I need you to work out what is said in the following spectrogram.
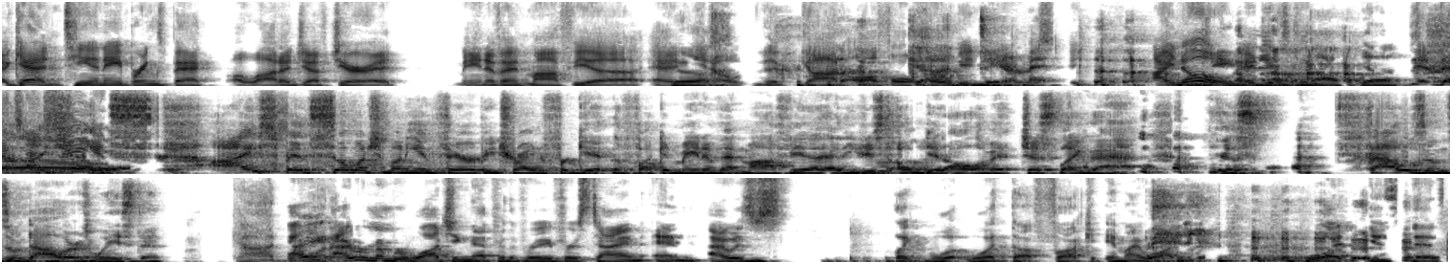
again, TNA brings back a lot of Jeff Jarrett, main event mafia, and you know the god awful God Hogan damn years. it. I know, and it's, yeah. th- that's what I'm oh, saying. spent, I spent so much money in therapy trying to forget the fucking main event mafia, and you just undid all of it just like that. just thousands of dollars wasted. God, I, what remember watching that for the very first time and I was just like, what what the fuck am I watching? what is this?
